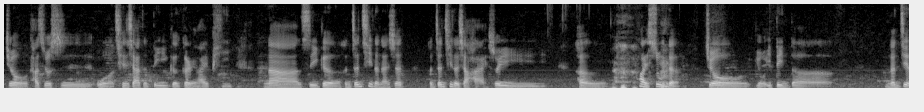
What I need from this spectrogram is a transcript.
就他就是我签下的第一个个人 IP，那是一个很争气的男生，很争气的小孩，所以。很快速的 就有一定的能见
